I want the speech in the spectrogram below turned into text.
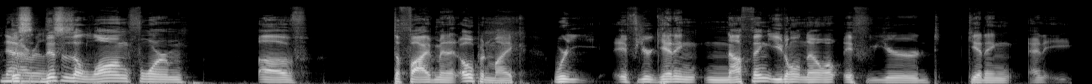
No, This really. this is a long form of the five minute open mic where if you're getting nothing, you don't know if you're getting any.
